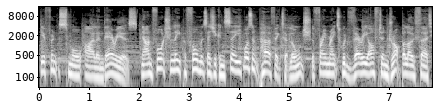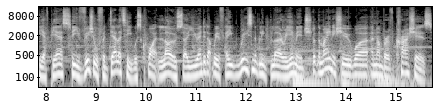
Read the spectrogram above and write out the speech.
different small island areas. Now unfortunately, performance as you can see wasn't perfect at launch. The frame rates would very often drop below 30 FPS. The visual fidelity was quite low, so you ended up with a reasonably blurry image, but the main issue were a number of crashes.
